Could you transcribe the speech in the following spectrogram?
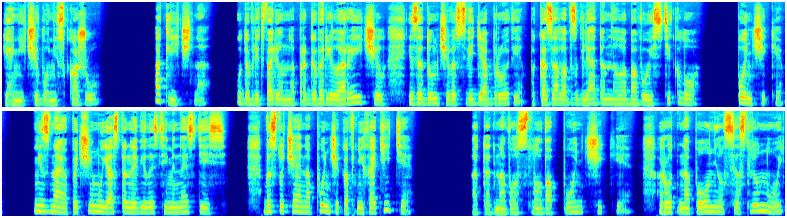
Я ничего не скажу. Отлично. Удовлетворенно проговорила Рэйчел и, задумчиво сведя брови, показала взглядом на лобовое стекло. «Пончики. Не знаю, почему я остановилась именно здесь. Вы случайно пончиков не хотите?» От одного слова «пончики» рот наполнился слюной,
